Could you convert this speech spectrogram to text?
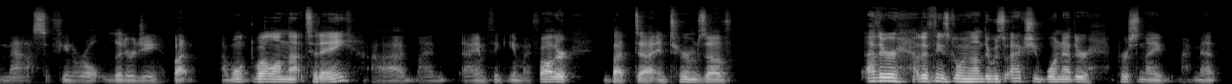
mass, a funeral liturgy. But I won't dwell on that today. I'm, I am thinking of my father, but in terms of other other things going on. There was actually one other person I met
